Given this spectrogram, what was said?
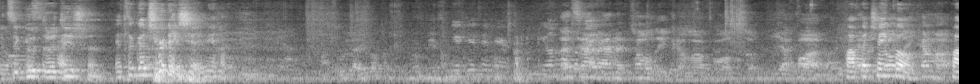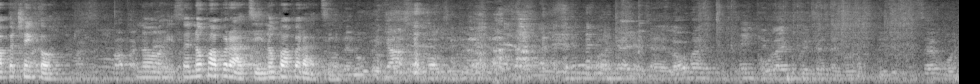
It's a good tradition. It's a good tradition, yeah. Let's have Anatoly come up also. Yeah. Father. Papachenko. Anatoly, come up. Papachenko. No, he said no paparazzi, no paparazzi. Okay, uh, Loma, I would like to present the group. This is the third one.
